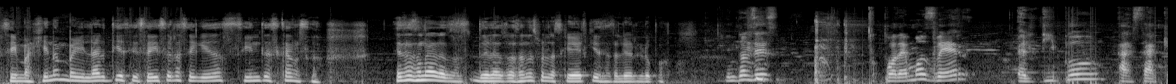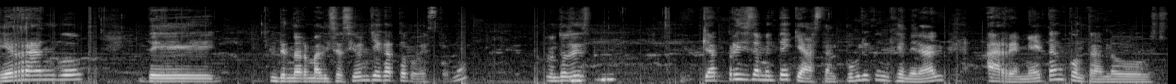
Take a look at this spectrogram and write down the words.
¿Se imaginan bailar 16 horas seguidas sin descanso? Esa es una de las, razones por las que él se salió del grupo. Entonces, podemos ver el tipo hasta qué rango de, de normalización llega todo esto, ¿no? Entonces, ya precisamente que hasta el público en general arremetan contra los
